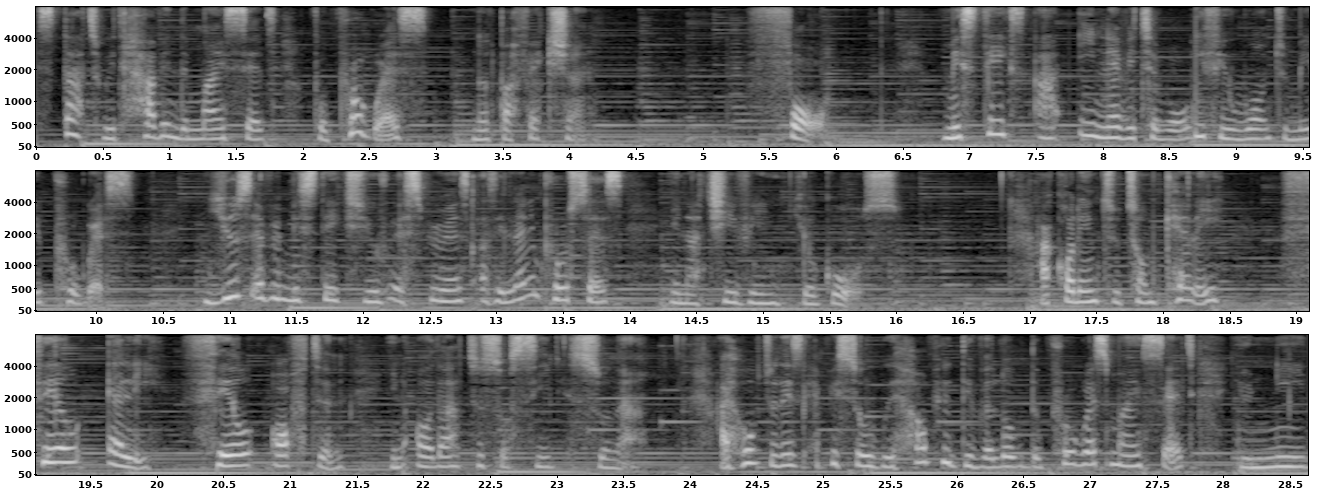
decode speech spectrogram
Start with having the mindset for progress, not perfection. 4. Mistakes are inevitable if you want to make progress. Use every mistake you've experienced as a learning process in achieving your goals. According to Tom Kelley, fail early fail often in order to succeed sooner. I hope today's episode will help you develop the progress mindset you need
